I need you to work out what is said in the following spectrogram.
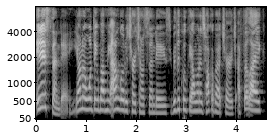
It is Sunday. Y'all know one thing about me, I don't go to church on Sundays. Really quickly, I want to talk about church. I feel like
